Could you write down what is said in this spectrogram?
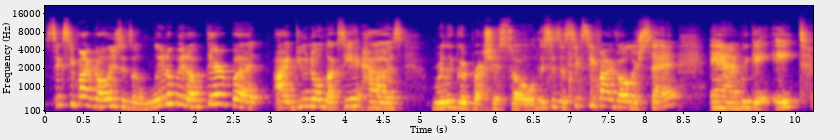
$65 is a little bit up there, but I do know Luxie has really good brushes. So this is a $65 set and we get eight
